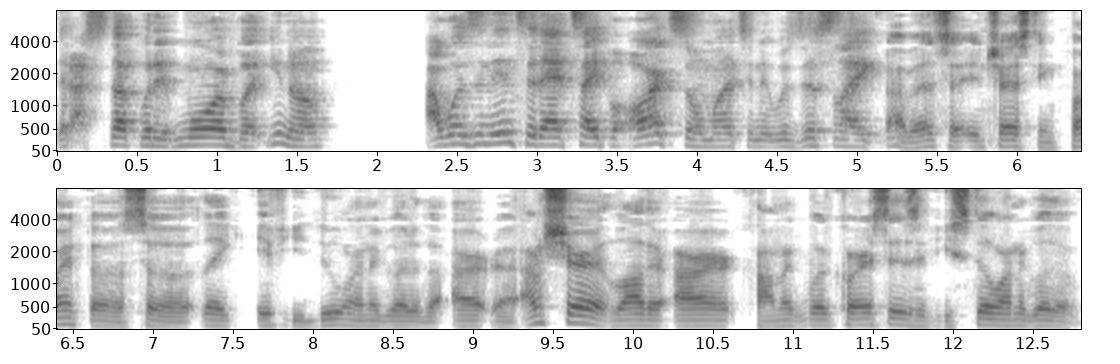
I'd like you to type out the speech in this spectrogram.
that I stuck with it more. But you know, I wasn't into that type of art so much, and it was just like, Oh, that's an interesting point, though. So, like, if you do want to go to the art route, I'm sure a while there are comic book courses, if you still want to go the,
